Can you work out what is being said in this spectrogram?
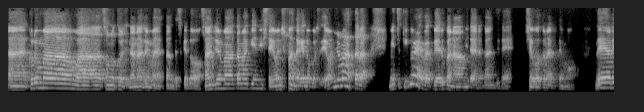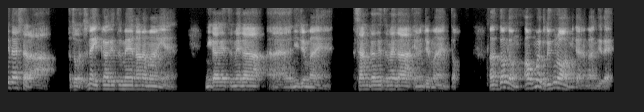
あ車はその当時70万やったんですけど、30万頭金にして40万だけ残して、40万あったら三月ぐらいは食えるかな、みたいな感じで、仕事なくても。で、やりだしたら、そうですね、1ヶ月目7万円、2ヶ月目が20万円、3ヶ月目が40万円と、あどんどん、あ、うまいこといくな、みたいな感じで。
